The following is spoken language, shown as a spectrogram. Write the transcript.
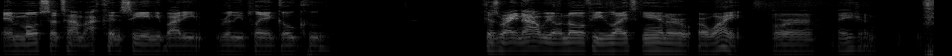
and most of the time i couldn't see anybody really playing goku because right now we don't know if he light skinned or, or white or asian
